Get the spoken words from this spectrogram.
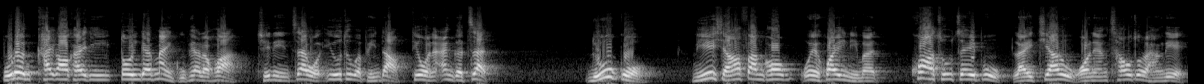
不论开高开低都应该卖股票的话，请你在我 YouTube 频道替我来按个赞。如果你也想要放空，我也欢迎你们。跨出这一步来加入王良操作的行列，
